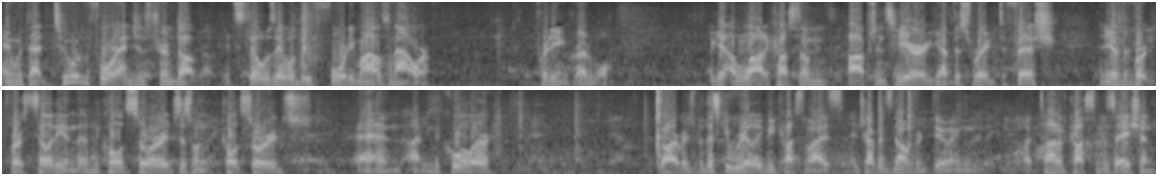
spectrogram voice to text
And with that two of the four engines trimmed up, it still was able to do 40 miles an hour. Pretty incredible. Again, a lot of custom options here. You have this rig to fish, and you have the versatility in the, in the cold storage. This one, cold storage, and on the cooler garbage, but this could really be customized. Intrepid's known for doing a ton of customization.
